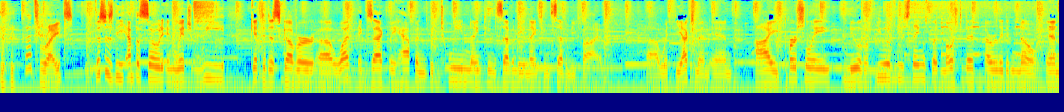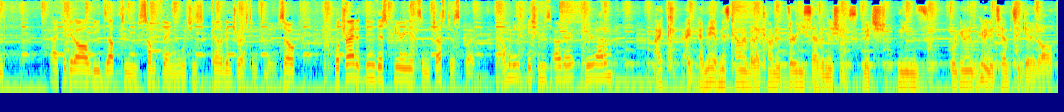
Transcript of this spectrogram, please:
That's right. This is the episode in which we get to discover uh, what exactly happened between 1970 and 1975 uh, with the X Men. And I personally knew of a few of these things, but most of it I really didn't know. And I think it all leads up to something which is kind of interesting to me. So we'll try to do this period some justice, but how many issues are there here, Adam? I I may have miscounted, but I counted 37 issues, which means we're gonna we're gonna attempt to get it all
